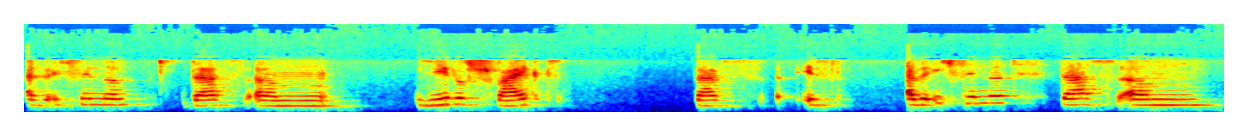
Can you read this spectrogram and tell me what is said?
Also ich finde, dass ähm, Jesus schweigt, das ist, also ich finde, dass ähm,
